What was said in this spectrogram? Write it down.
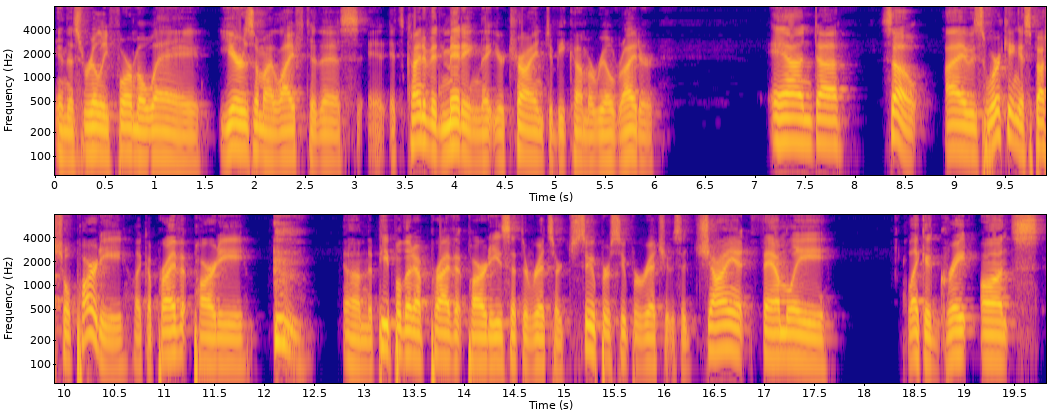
in this really formal way years of my life to this. It's kind of admitting that you're trying to become a real writer. And uh, so I was working a special party, like a private party. um, the people that have private parties at the Ritz are super, super rich. It was a giant family, like a great aunt's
